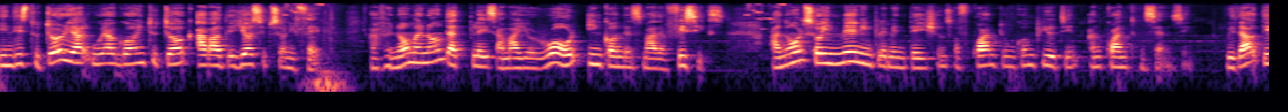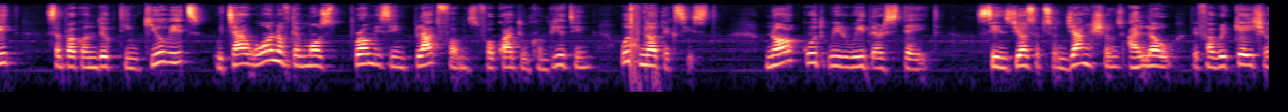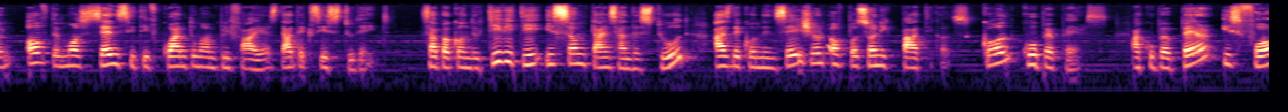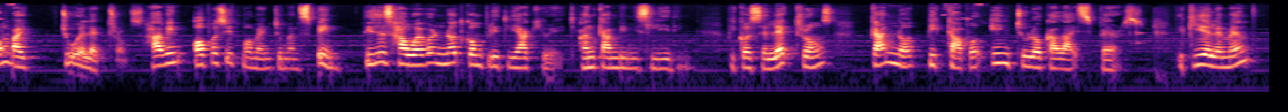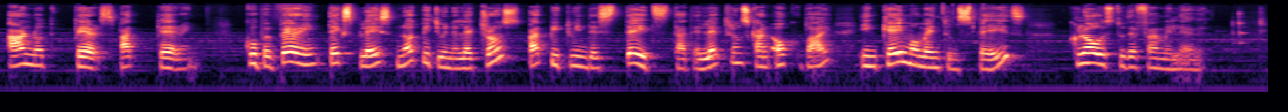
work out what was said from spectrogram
In this tutorial, we are going to talk about the Josephson effect, a phenomenon that plays a major role in condensed matter physics, and also in many implementations of quantum computing and quantum sensing. Without it, superconducting qubits, which are one of the most promising platforms for quantum computing, would not exist, nor could we read their state, since Josephson junctions allow the fabrication of the most sensitive quantum amplifiers that exist to date. Superconductivity is sometimes understood as the condensation of bosonic particles, called Cooper pairs. A Cooper pair is formed by two electrons, having opposite momentum and spin. This is, however, not completely accurate and can be misleading, because electrons cannot be coupled into localized pairs. The key elements are not pairs, but pairing. Cooper pairing takes place not between electrons, but between the states that electrons can occupy in k momentum space close to the Fermi level.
